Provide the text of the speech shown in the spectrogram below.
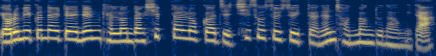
여름이 끝날 때에는 갤런당 10달러까지 치솟을 수 있다는 전망도 나옵니다.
